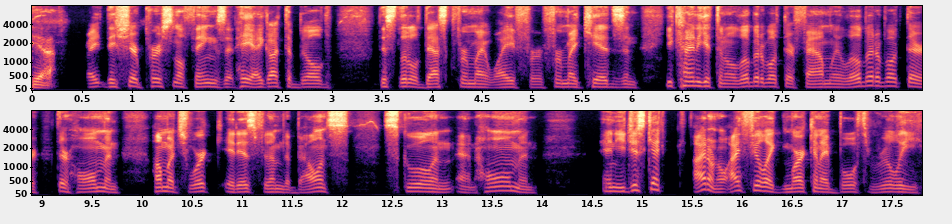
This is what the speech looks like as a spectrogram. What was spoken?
Yeah. Right? They share personal things that, hey, I got to build this little desk for my wife or for my kids. And you kind of get to know a little bit about their family, a little bit about their their home and how much work it is for them to balance school and, and home and and you just get i don't know i feel like mark and i both really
